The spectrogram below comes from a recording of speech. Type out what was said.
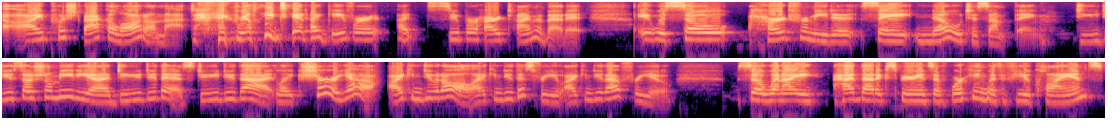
I pushed back a lot on that. I really did. I gave her a super hard time about it. It was so hard for me to say no to something. Do you do social media? Do you do this? Do you do that? Like, sure, yeah, I can do it all. I can do this for you. I can do that for you. So when I had that experience of working with a few clients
